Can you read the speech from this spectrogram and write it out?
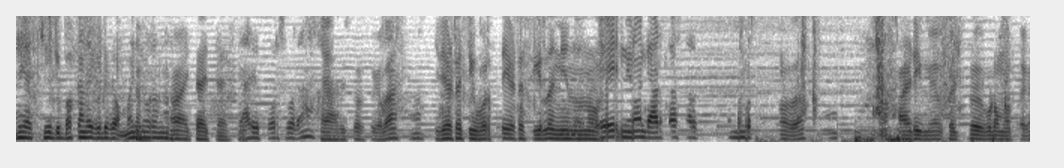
ಏ ಚೀಟಿ ಬಕ್ಕಂದ ಗಿಡಗ ಮನಿ ನೋಡಂಗ ಆಯ್ತು ಆಯ್ತು ಆಯ್ತು. ಯಾರಿಗೆ ತೋರಿಸ್ಬೋದ ಯಾರಿಗೆ ತೋರಿಸಲ್ಲ ಬರ್ತೆ ಎಷ್ಟೊತ್ತಿಗೆ ಇಲ್ಲ ನೀನು ನೋಡಿ. ಏ ನೀನೊಂದ್ ಎರಡ್ ತಾಸ್ ಹೌದಾ? ಹಾಡಿಗೆ ಮೇವು ಕಟ್ಟಿ ಬಿಡ ಮತ್ತಾಗ.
